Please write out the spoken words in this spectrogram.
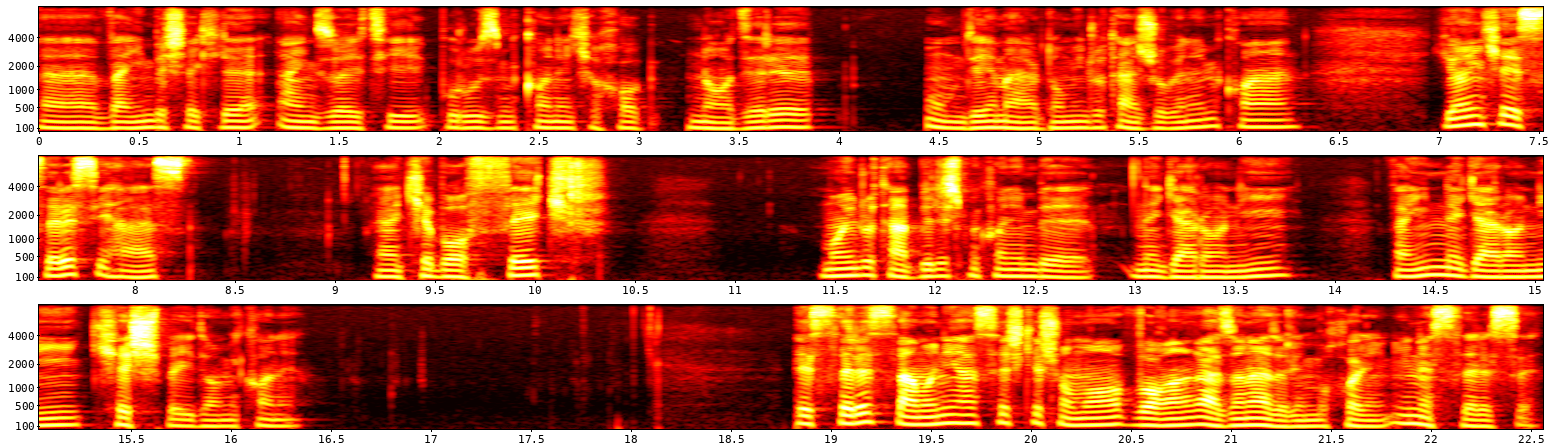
و این به شکل انگزایتی بروز می‌کنه که خب نادر عمده مردم این رو تجربه نمی‌کنن. یا اینکه استرسی هست که با فکر ما این رو تبدیلش می‌کنیم به نگرانی و این نگرانی کش پیدا می‌کنه. استرس زمانی هستش که شما واقعا غذا نداریم بخورین. این استرسه.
